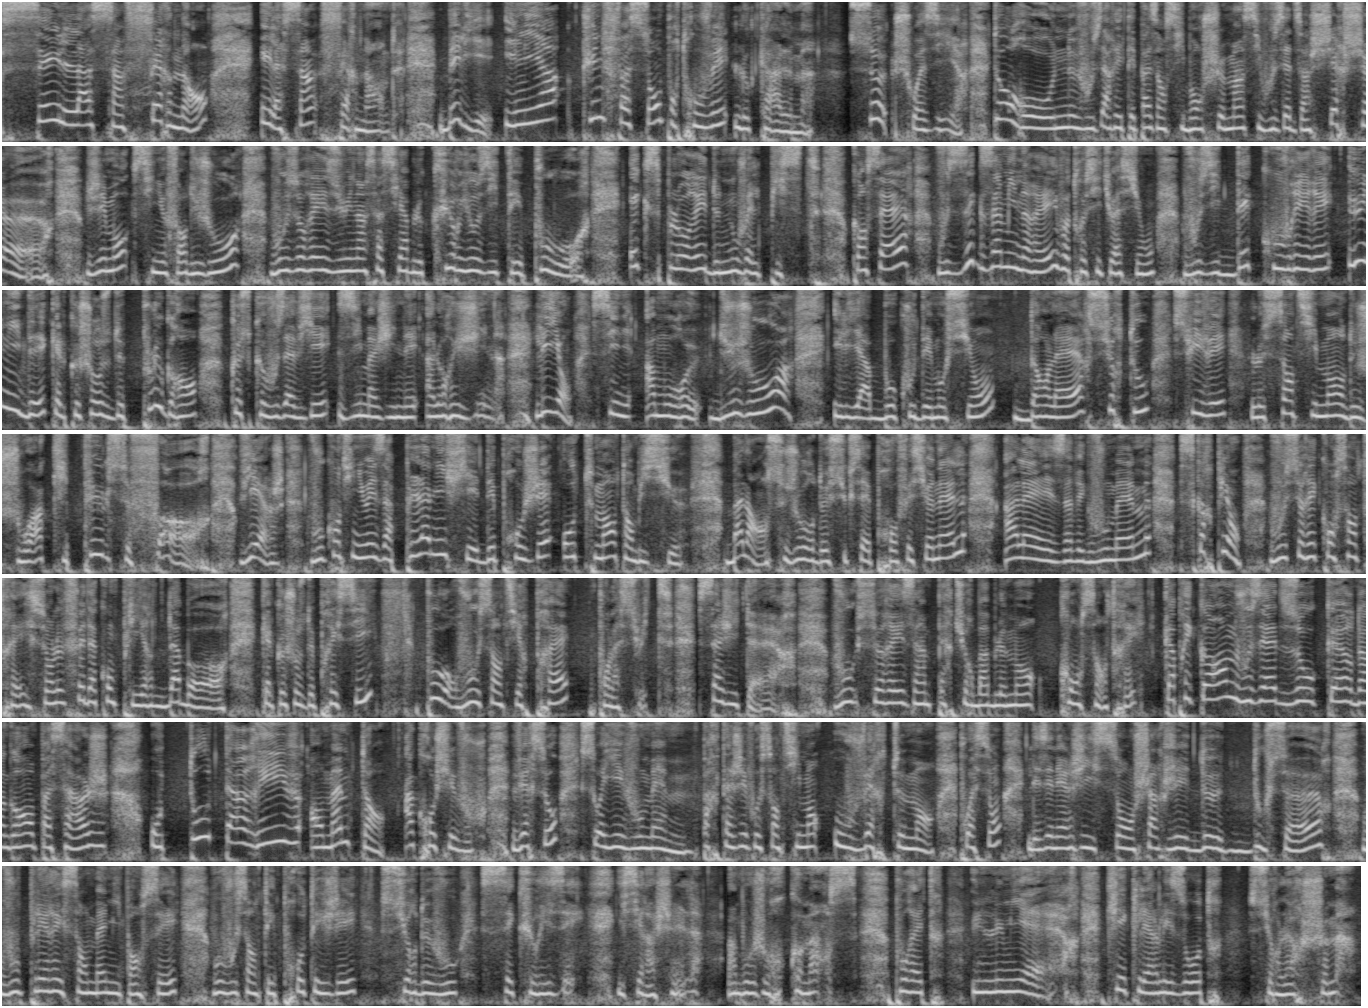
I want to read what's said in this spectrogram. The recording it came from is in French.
c'est la Saint-Fernand et la Saint-Fernande. Bélier, il n'y a qu'une façon pour trouver le calme se choisir. Taureau, ne vous arrêtez pas en si bon chemin si vous êtes un chercheur. Gémeaux, signe fort du jour, vous aurez une insatiable curiosité pour explorer de nouvelles pistes. Cancer, vous examinerez votre situation, vous y découvrirez une idée, quelque chose de plus grand que ce que vous aviez imaginé à l'origine. Lion, signe amoureux du jour, il y a beaucoup d'émotions dans l'air, surtout suivez le sentiment de joie qui pulse fort. Vierge, vous continuez à planifier des projets hautement ambitieux. Balance, jour de succès professionnel, à l'aise avec vous-même. Scorpion, vous serez concentré sur le fait d'accomplir d'abord quelque chose de précis pour vous sentir prêt pour la suite. Sagittaire, vous serez imperturbablement concentré. Capricorne, vous êtes au cœur d'un grand passage où tout arrive en même temps. Accrochez-vous. Verseau, soyez vous-même. Partagez vos sentiments ouvertement. Poisson, les énergies sont chargées de douceur. Vous plairez sans même y penser. Vous vous sentez protégé, sûr de vous, sécurisé. Ici Rachel, un beau jour commence pour être une lumière qui éclaire les autres sur leur chemin.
